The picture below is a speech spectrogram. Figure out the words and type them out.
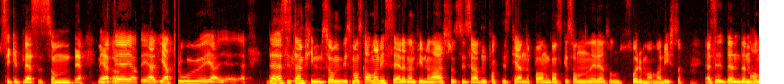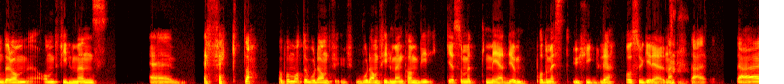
sikkert leses som det. Men jeg, jeg, jeg, jeg tror Jeg, jeg, det, jeg synes det er en film som Hvis man skal analysere den filmen her, så syns jeg den faktisk tjener på en ganske sånn, ren sånn formanalyse. Jeg, den, den handler om, om filmens eh, effekt, da. Og på en måte hvordan, hvordan filmen kan virke som et medium på det mest uhyggelige og suggererende. Det er, det er,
